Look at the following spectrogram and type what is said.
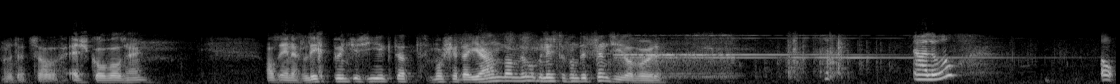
Nou, dat zou Esco wel zijn. Als enig lichtpuntje zie ik dat Moshe Dayan dan wel minister van Defensie zal worden. Hallo? Oh,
